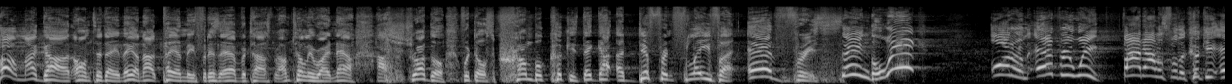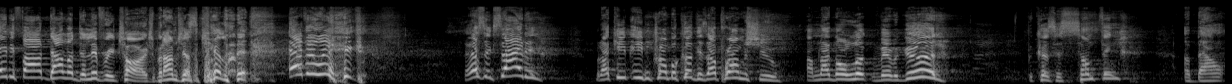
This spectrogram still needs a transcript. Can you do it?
Oh my God, on today. They are not paying me for this advertisement. I'm telling you right now, I struggle with those Crumbl cookies. They got a different flavor every single week. Order them every week. $5 for the cookie, $85 delivery charge, but I'm just killing it every week. That's exciting. But I keep eating Crumbl cookies. I promise you, I'm not gonna look very good because there's something about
